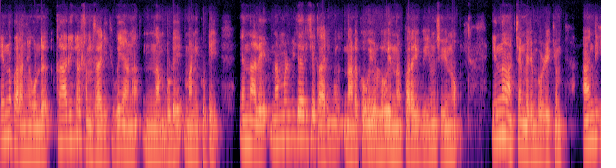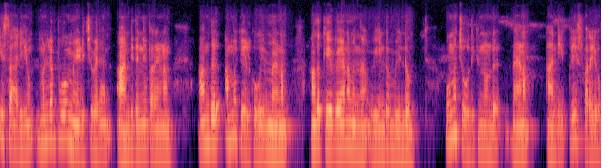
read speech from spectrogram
എന്ന് പറഞ്ഞുകൊണ്ട് കാര്യങ്ങൾ സംസാരിക്കുകയാണ് നമ്മുടെ മണിക്കുട്ടി. എന്നാലേ നമ്മൾ വിചാരിച്ച കാര്യങ്ങൾ നടക്കുകയുള്ളൂ എന്ന് പറയുകയും ചെയ്യുന്നു. ഇന്ന് അച്ഛൻ വരുമ്പോഴേക്കും ആന്റിക്ക് സാരിയും മുല്ലപ്പൂവും മേടിച്ചു വരാൻ ആന്റി തന്നെ പറയണം. അത് അമ്മ കേൾക്കുകയും വേണം. അതൊക്കെ വേണമെന്ന് വീണ്ടും വീണ്ടും ഉമ്മ ചോദിക്കുന്നുണ്ട്. വേണം. ആന്റി പ്ലീസ് പറയൂ.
